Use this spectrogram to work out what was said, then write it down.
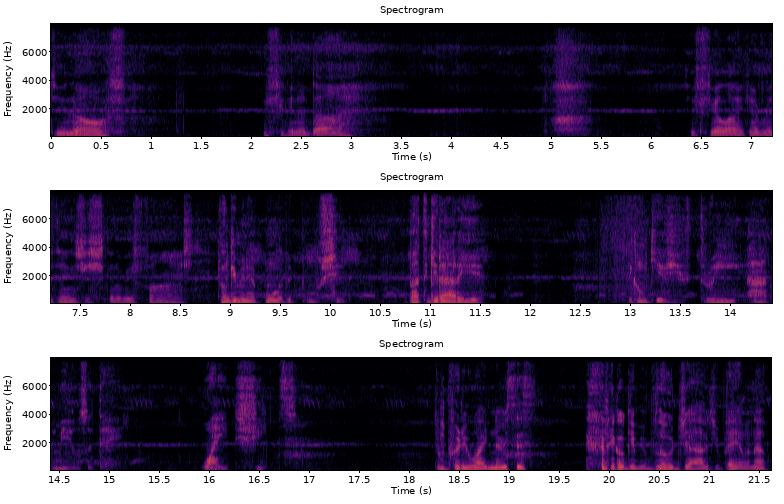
do you know if, if you're gonna die? Do you feel like everything's just gonna be fine? Don't give me that morbid bullshit. About to get out of here. They're gonna give you three hot meals a day. White sheets. Them pretty white nurses, they gonna give you blowjobs. You pay them enough.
